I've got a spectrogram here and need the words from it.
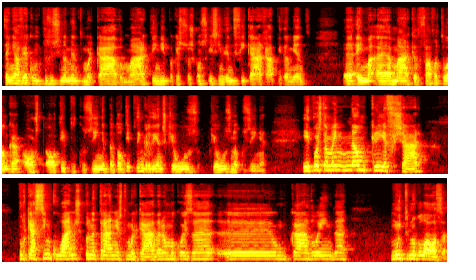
tem a ver com posicionamento de mercado, marketing e para que as pessoas conseguissem identificar rapidamente a, a marca de fava tonka ao, ao, tipo de cozinha, portanto, ao tipo de ingredientes que eu uso, que eu uso na cozinha. E depois também não me queria fechar, porque há cinco anos penetrar neste mercado era uma coisa uh, um bocado ainda muito nublosa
